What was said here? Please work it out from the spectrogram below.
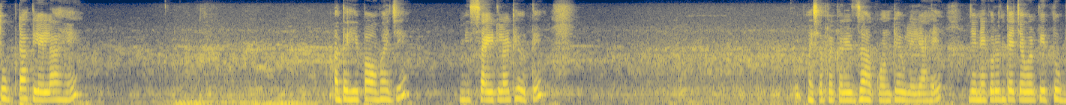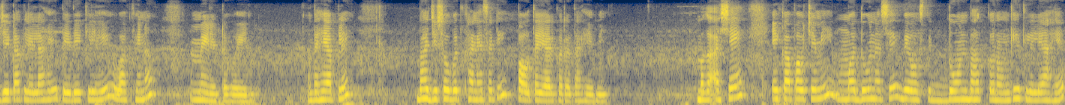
तूप टाकलेलं आहे. आता ही पावभाजी मी साईडला ठेवते. अशा प्रकारे झाकून ठेवलेले आहे. जेणेकरून त्याच्यावरती तूप जे टाकलेलं आहे ते देखील हे वाफेनं मेल्ट होईल. आता हे आपले भाजीसोबत खाण्यासाठी पाव तयार करत आहे मी. मग असे एका पावचे मी मधून असे व्यवस्थित दोन भाग करून घेतलेले आहेत.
